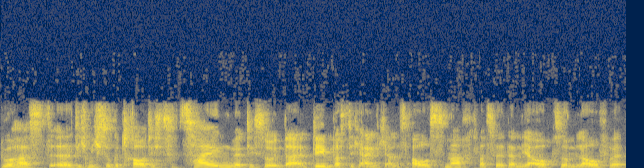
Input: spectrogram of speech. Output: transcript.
Du hast äh, dich nicht so getraut, dich zu zeigen, wirklich so in dem, was dich eigentlich alles ausmacht, was wir dann ja auch so im Laufe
